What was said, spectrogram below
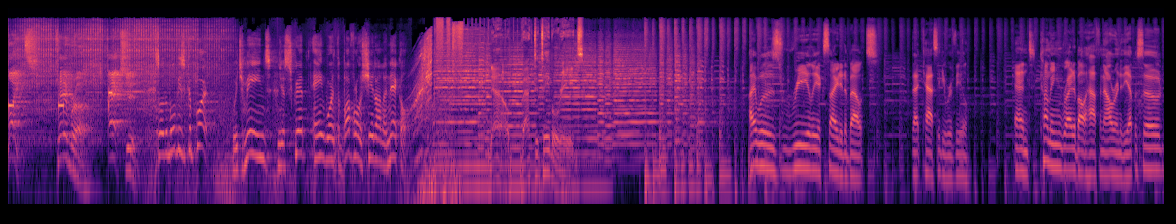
Lights, camera, action. So the movie's a kaput, which means your script ain't worth the buffalo shit on a nickel. Now, back to Table Reads. I was really excited about that Cassidy reveal. And coming right about half an hour into the episode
